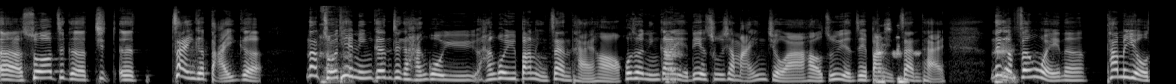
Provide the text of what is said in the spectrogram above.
呃说这个呃站一个打一个，那昨天您跟这个韩国瑜 韩国瑜帮你站台哈，或者您刚刚也列出像马英九啊哈朱远这些帮你站台，那个氛围呢，他们有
